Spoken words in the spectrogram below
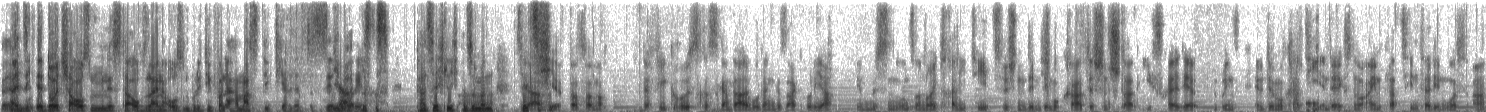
Äh, Weil sich der deutsche Außenminister auch seine Außenpolitik von der Hamas diktieren lässt. Das ist sehr ja, das ist tatsächlich, also man setzt sich ja, hier. Das war noch der viel größere Skandal, wo dann gesagt wurde, ja, wir müssen unsere Neutralität zwischen dem demokratischen Staat Israel, der übrigens im Demokratieindex nur einen Platz hinter den USA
